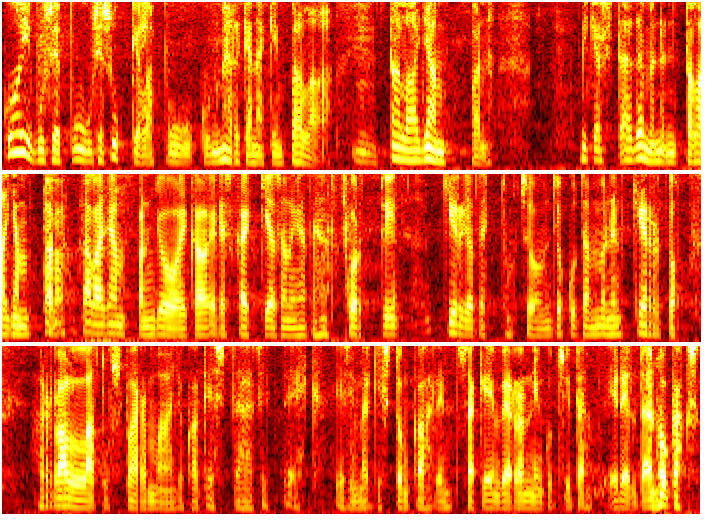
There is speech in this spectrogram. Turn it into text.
koivu se puu, se sukkela puu, kun märkänäkin palaa. Mm. Talajamppan. Mikäs tää tämmönen talajamppan? Tala, talajamppan, joo, eikä ole edes kaikkia sanoja tähän korttiin kirjoitettu. Se on joku tämmöinen kerto rallatus varmaan, joka kestää sitten ehkä esimerkiksi tuon kahden säkeen verran, niin kuin sitä edeltään on kaksi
